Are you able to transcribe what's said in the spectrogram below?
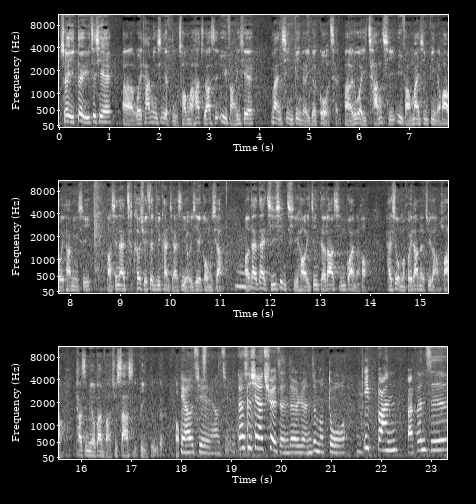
所以对于这些呃维他命 C 的补充啊，它主要是预防一些慢性病的一个过程啊。如果以长期预防慢性病的话，维他命 C 啊，现在科学证据看起来是有一些功效。哦，但在急性期哈，已经得到新冠了哈。还是我们回到那句老话，它是没有办法去杀死病毒的。好，了解了解。但是现在确诊的人这么多，一般百分之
